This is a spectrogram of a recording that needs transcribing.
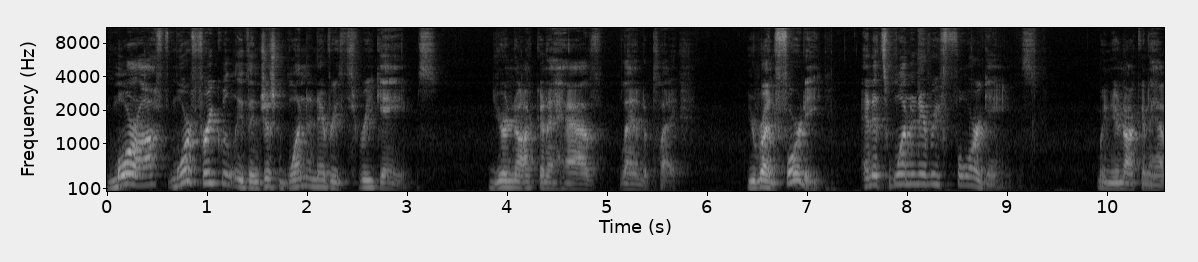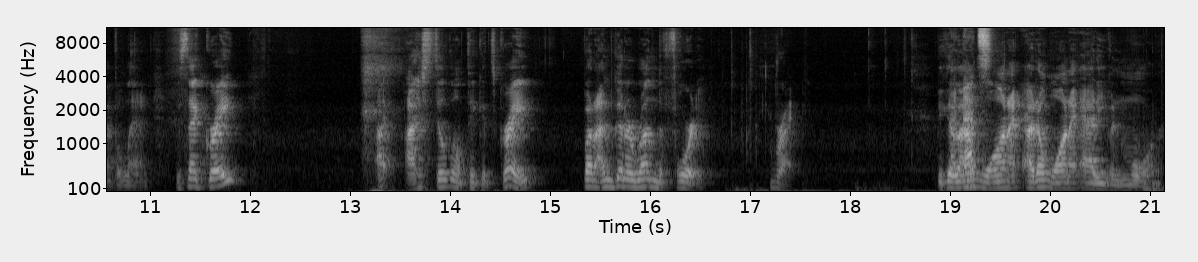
more oft, more frequently than just one in every three games, you're not going to have land to play. You run 40, and it's one in every four games when you're not going to have the land. Is that great? I, I still don't think it's great, but I'm going to run the 40 Right. because I don't want to. I don't want to add even more.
